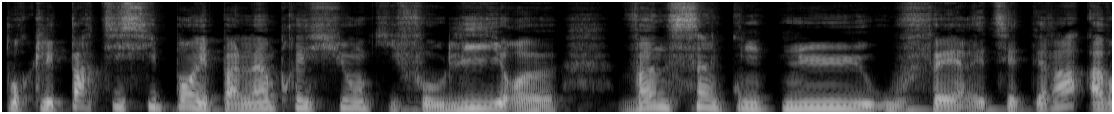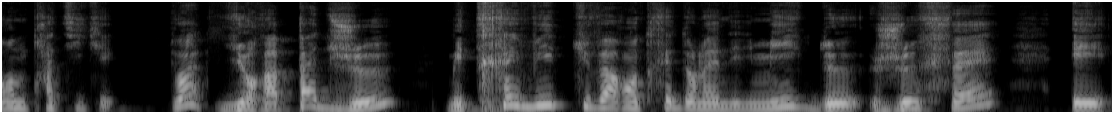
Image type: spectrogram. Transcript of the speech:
pour que les participants aient pas l'impression qu'il faut lire 25 euh, contenus ou faire etc. avant de pratiquer. Tu vois, il y aura pas de jeu, mais très vite tu vas rentrer dans la dynamique de je fais et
